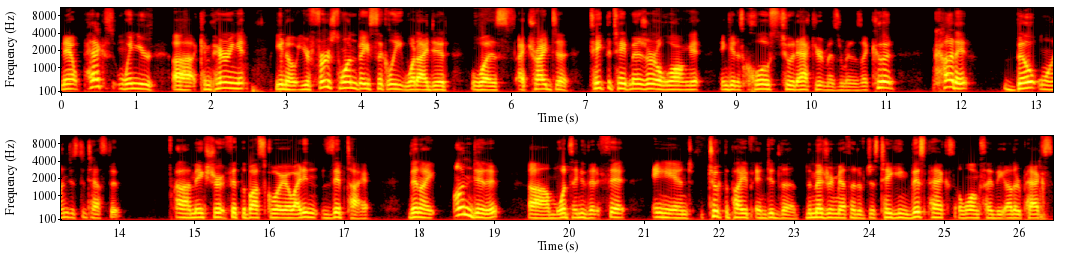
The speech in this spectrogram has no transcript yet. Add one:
Now, PEX, when you're uh, comparing it, you know, your first one, basically what I did was I tried to take the tape measure along it and get as close to an accurate measurement as I could, cut it, built one just to test it, uh, make sure it fit the Boscoyo. I didn't zip tie it. Then I undid it um, once I knew that it fit and took the pipe and did the, the measuring method of just taking this PEX alongside the other PEX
